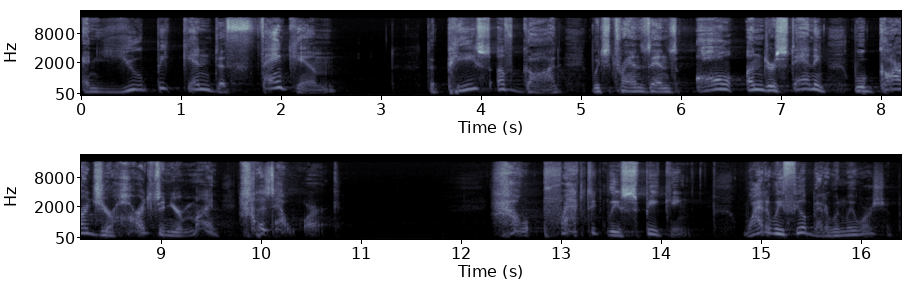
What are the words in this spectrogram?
and you begin to thank Him, the peace of God, which transcends all understanding, will guard your hearts and your mind. How does that work? How, practically speaking, why do we feel better when we worship?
